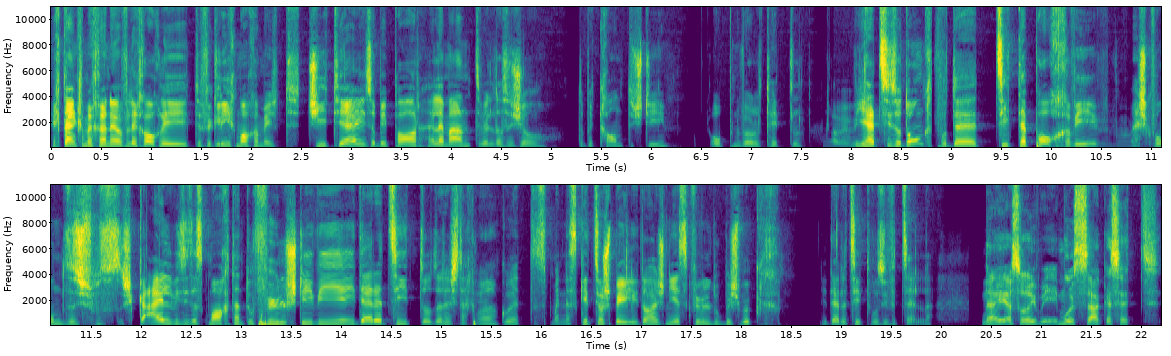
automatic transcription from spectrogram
Ich denke, wir können ja vielleicht auch ein bisschen den Vergleich machen mit GTA, so bei ein paar Elementen, weil das ist ja der bekannteste Open-World-Titel. Wie hat sie so gedacht von der Zeitepoche? Wie hast du gefunden, das ist, ist geil, wie sie das gemacht haben? Du fühlst dich wie in dieser Zeit? Oder hast du gedacht, ja gut, das, meine, es gibt so Spiele, da hast du nie das Gefühl, du bist wirklich in dieser Zeit, wo sie erzählen. Nein, also ich, ich muss sagen, es hat,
